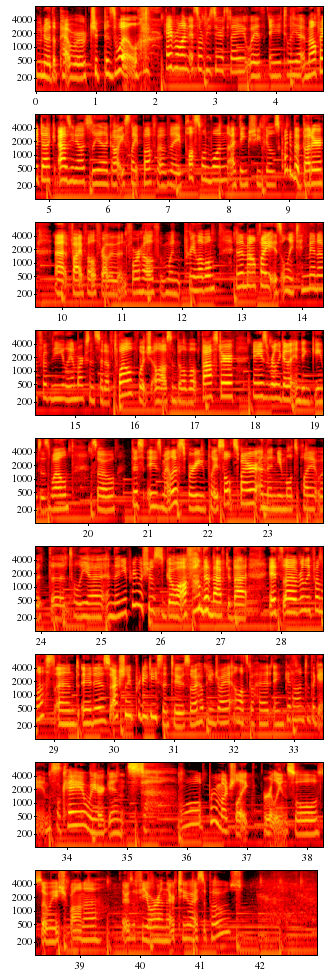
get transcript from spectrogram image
you know the power of chip as well. hey everyone, it's Silverfuse here today with a Taliyah and Malphite deck. As you know, Taliyah got a slight buff of a plus one one. I think she feels quite a bit better at 5 health rather than 4 health when pre-level. And then Malphite is only 10 mana for the landmarks instead of 12, which allows him to level up faster, and he's really good at ending games as well. So this is my list where you play Salt Spire and then you multiply it with the Taliyah and then you pretty much just go off on them after that. It's a really fun list and it is actually pretty decent too, so I hope you enjoy it and let's go ahead and get on to the games. Okay, we are against, well, pretty much like Aurelion Sol, Zoe, Shyvana. There's a Fiora in there too, I suppose.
